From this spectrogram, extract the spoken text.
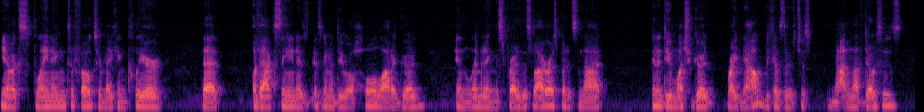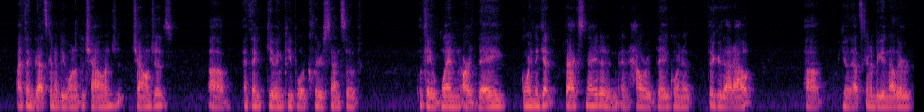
you know, explaining to folks or making clear that a vaccine is, is going to do a whole lot of good in limiting the spread of this virus, but it's not going to do much good right now because there's just not enough doses. I think that's going to be one of the challenge challenges. Uh, I think giving people a clear sense of, okay, when are they going to get vaccinated and, and how are they going to figure that out? Uh, you know, that's going to be another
